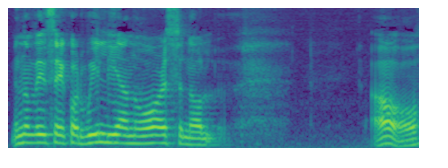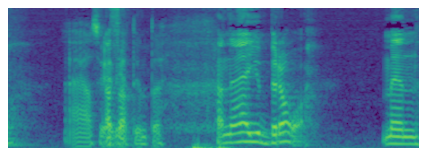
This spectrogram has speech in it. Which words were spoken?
men om vi säger kort, William och Arsenal. Ja, Nej, alltså jag Alltså- vet inte. han är ju bra. Men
